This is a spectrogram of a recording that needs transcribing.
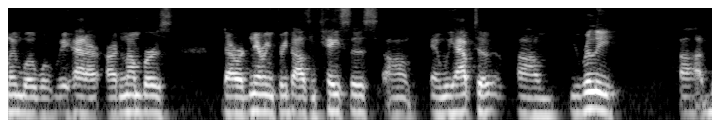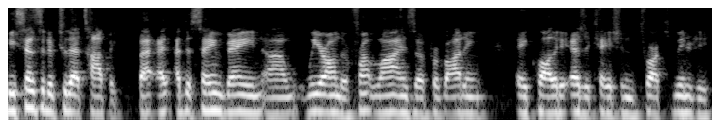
Lynwood where we had our, our numbers that were nearing 3,000 cases. Um, and we have to um, really uh, be sensitive to that topic. But at, at the same vein, um, we are on the front lines of providing a quality education to our community.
